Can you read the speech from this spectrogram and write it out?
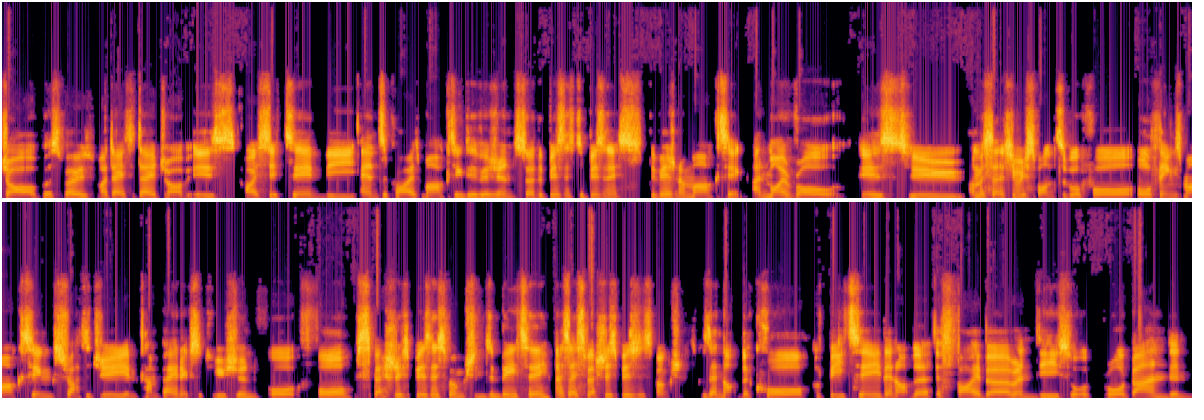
job, I suppose, my day to day job is I sit in the enterprise marketing division, so the business to business division of marketing. And my role is to, I'm essentially responsible for all things marketing strategy and campaign execution for four specialist business functions in BT. And say specialist business functions because they're not the core of BT, they're not the, the fiber and the sort of broadband and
